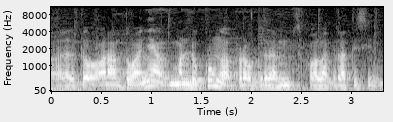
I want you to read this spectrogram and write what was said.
Eh, itu orang tuanya mendukung nggak program sekolah gratis ini?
